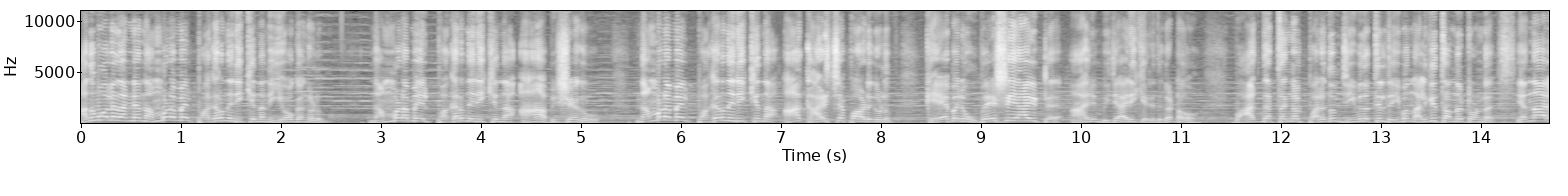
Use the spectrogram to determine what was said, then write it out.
അതുപോലെ തന്നെ നമ്മുടെ മേൽ പകർന്നിരിക്കുന്ന നിയോഗങ്ങളും നമ്മുടെ മേൽ പകർന്നിരിക്കുന്ന ആ അഭിഷേകവും നമ്മുടെ മേൽ പകർന്നിരിക്കുന്ന ആ കാഴ്ചപ്പാടുകളും കേവലം ഉപേക്ഷയായിട്ട് ആരും വിചാരിക്കരുത് കേട്ടോ. വാഗ്ദത്തങ്ങൾ പലതും ജീവിതത്തിൽ ദൈവം നൽകി തന്നിട്ടുണ്ട്. എന്നാൽ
